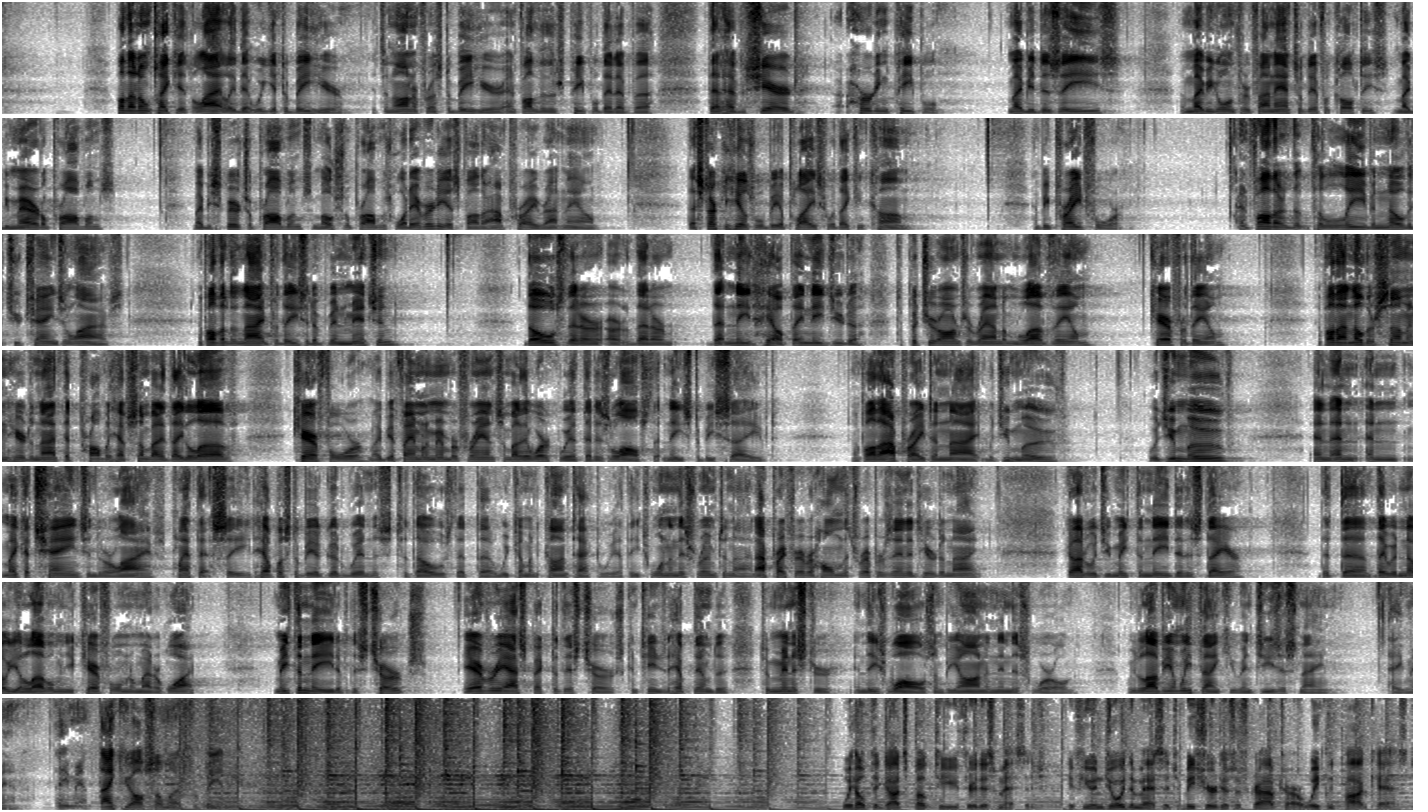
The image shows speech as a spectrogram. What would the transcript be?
Father, I don't take it lightly that we get to be here. It's an honor for us to be here. And Father, there's people that have, uh, that have shared hurting people, maybe disease, maybe going through financial difficulties, maybe marital problems, maybe spiritual problems, emotional problems, whatever it is, Father, I pray right now that Sturkey Hills will be a place where they can come and be prayed for and Father, to leave and know that you change lives. And Father, tonight for these that have been mentioned, those that are, are, that are that need help, they need you to, to put your arms around them, love them, care for them. And Father, I know there's some in here tonight that probably have somebody they love, care for, maybe a family member, friend, somebody they work with that is lost, that needs to be saved. And Father, I pray tonight, would you move? Would you move? and, and, and make a change in their lives, plant that seed. Help us to be a good witness to those that uh, we come into contact with, each one in this room tonight. I pray for every home that's represented here tonight. God, would you meet the need that is there, that uh, they would know you love them and you care for them no matter what. Meet the need of this church, every aspect of this church. Continue to help them to, to minister in these walls and beyond and in this world. We love you and we thank you. In Jesus' name, amen. Amen. Thank you all so much for being here. We hope that God spoke to you through this message. If you enjoyed the message, be sure to subscribe to our weekly podcast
